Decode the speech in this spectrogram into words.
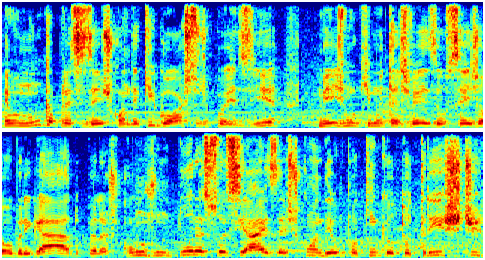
Eu nunca precisei esconder que gosto de poesia, mesmo que muitas vezes eu seja obrigado pelas conjunturas sociais a esconder um pouquinho que eu estou triste.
